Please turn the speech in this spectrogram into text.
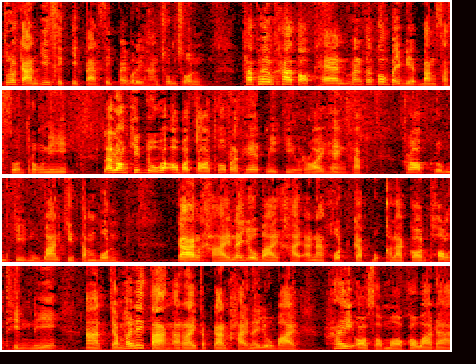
ธุรการ 20 อีก 80 ไปบริหารชุมชน ถ้าเพิ่มค่าตอบแทนมันก็ต้องไปเบียดบังสัดส่วนตรงนี้ แล้วลองคิดดูว่าอบตทั่วประเทศมีกี่ร้อยแห่งครับ ครอบคลุมกี่หมู่บ้านกี่ตำบลการขายนโยบายขายอนาคตกับบุคลากรท้องถิ่นนี้ อาจจะไม่ได้ต่างอะไรกับการขายนโยบายให้อสมก็ว่าได้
